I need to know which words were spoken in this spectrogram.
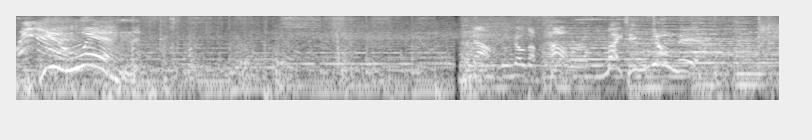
winner. You win. Now you know the power of mighty Mjolnir!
